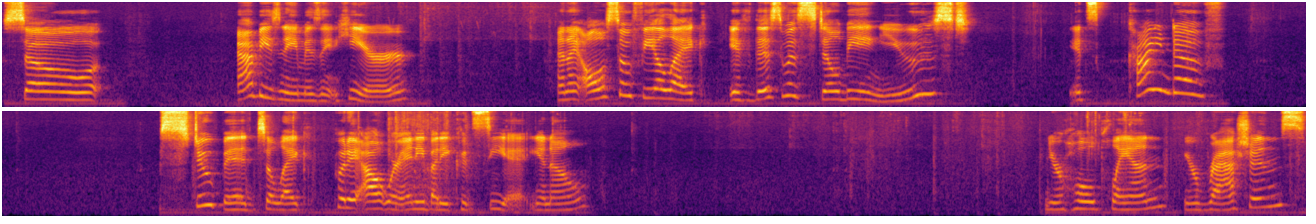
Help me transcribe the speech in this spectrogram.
So, Abby's name isn't here. And I also feel like if this was still being used, it's kind of stupid to like put it out where anybody could see it, you know? Your whole plan, your rations,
